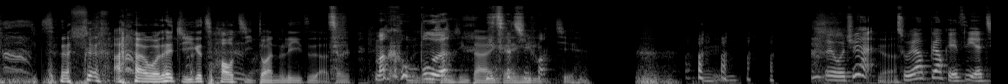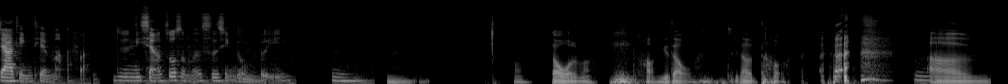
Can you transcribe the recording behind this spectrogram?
啊！我再举一个超极端的例子啊，真 蛮恐怖的。相信大家应该可以理解。嗯，对，我觉得 主要不要给自己的家庭添麻烦，就是你想做什么事情都可以。嗯嗯。哦，到我了吗？好，又到我，这道到我。嗯，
